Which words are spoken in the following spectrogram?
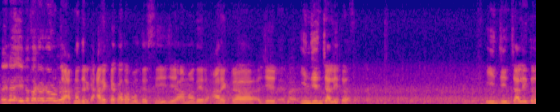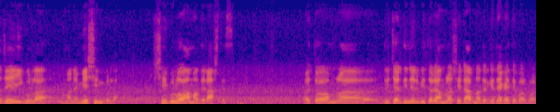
তাই না? এটা থাকার কারণে তো আপনাদেরকে আরেকটা কথা বলতেছি যে আমাদের আরেকটা যে ইঞ্জিন চালিত ইঞ্জিন চালিত যে এইগুলা মানে মেশিনগুলা সেগুলো আমাদের আসতেছে। হয়তো আমরা দুই চার দিনের ভিতরে আমরা সেটা আপনাদেরকে দেখাইতে পারব আর।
